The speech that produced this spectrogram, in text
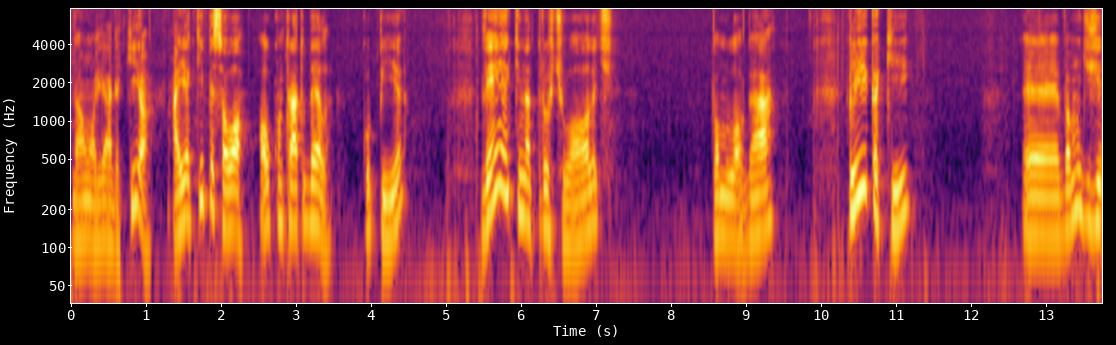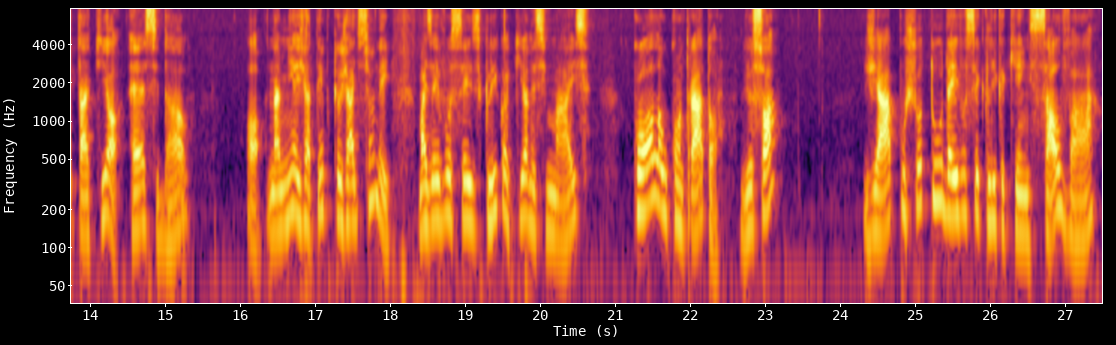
dá uma olhada aqui, ó. Aí aqui, pessoal, ó, ó o contrato dela. Copia. Vem aqui na Trust Wallet. Vamos logar. Clica aqui. É, vamos digitar aqui, ó, SDAO. Ó, na minha já tem porque eu já adicionei. Mas aí vocês clicam aqui, ó, nesse mais. Cola o contrato, ó. Viu só? Já puxou tudo. Aí você clica aqui em salvar.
